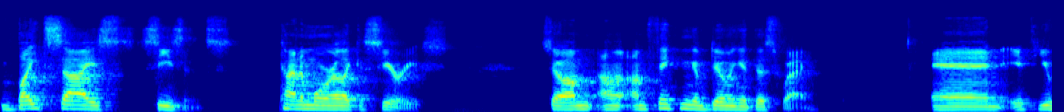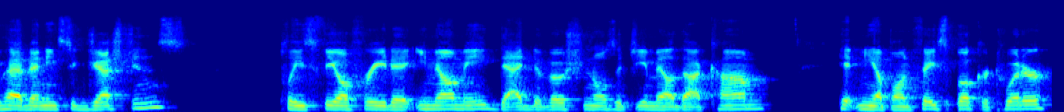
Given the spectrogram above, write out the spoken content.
bite sized seasons, kind of more like a series. So I'm, I'm thinking of doing it this way. And if you have any suggestions, please feel free to email me, daddevotionals at gmail.com. Hit me up on Facebook or Twitter.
